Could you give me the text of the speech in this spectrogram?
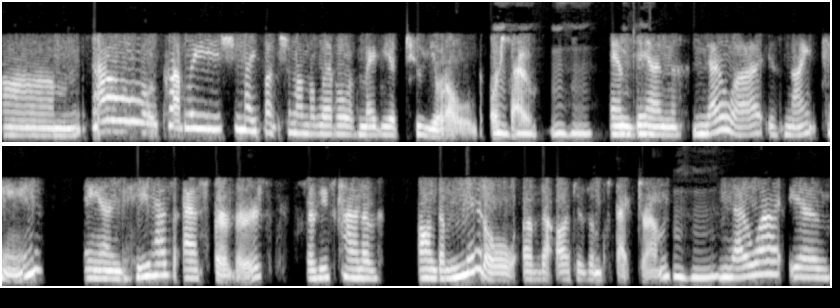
um, oh, probably she may function on the level of maybe a two year old or mm-hmm, so. Mm-hmm. And then Noah is 19 and he has Asperger's. So he's kind of on the middle of the autism spectrum. Mm-hmm. Noah is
